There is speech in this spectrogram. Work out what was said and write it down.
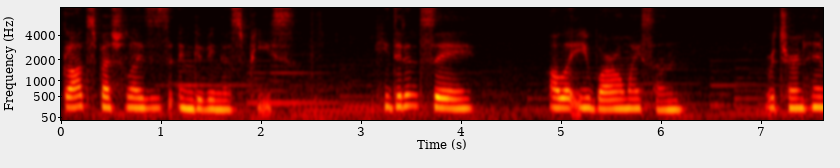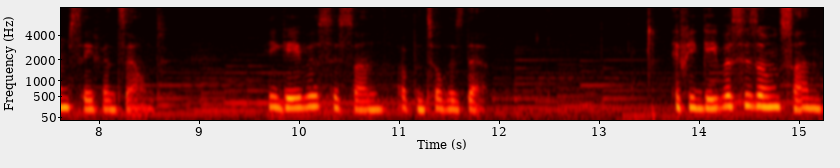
God specializes in giving us peace. He didn't say, I'll let you borrow my son, return him safe and sound. He gave us his son up until his death. If he gave us his own son,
